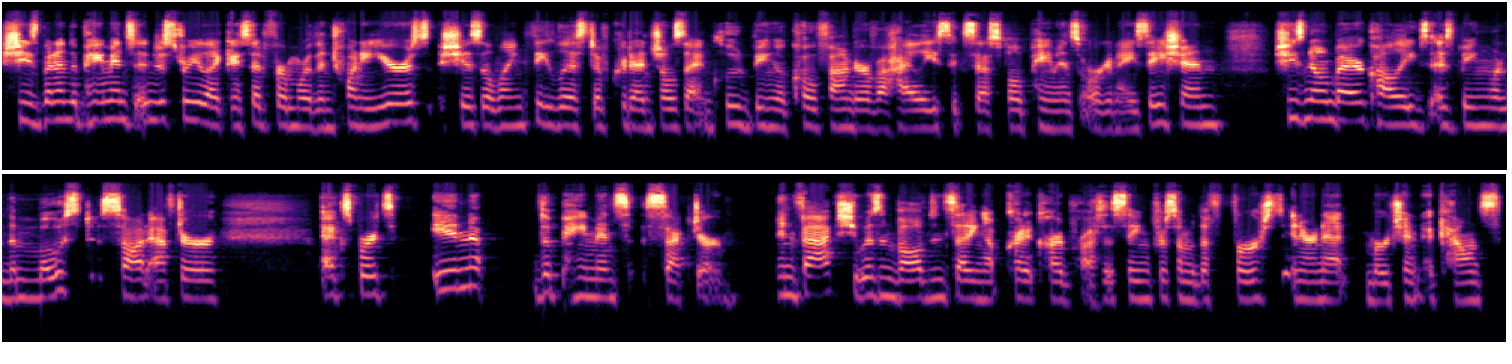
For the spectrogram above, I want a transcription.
she's been in the payments industry, like I said, for more than 20 years. She has a lengthy list of credentials that include being a co founder of a highly successful payments organization. She's known by her colleagues as being one of the most sought after experts in the payments sector. In fact, she was involved in setting up credit card processing for some of the first internet merchant accounts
